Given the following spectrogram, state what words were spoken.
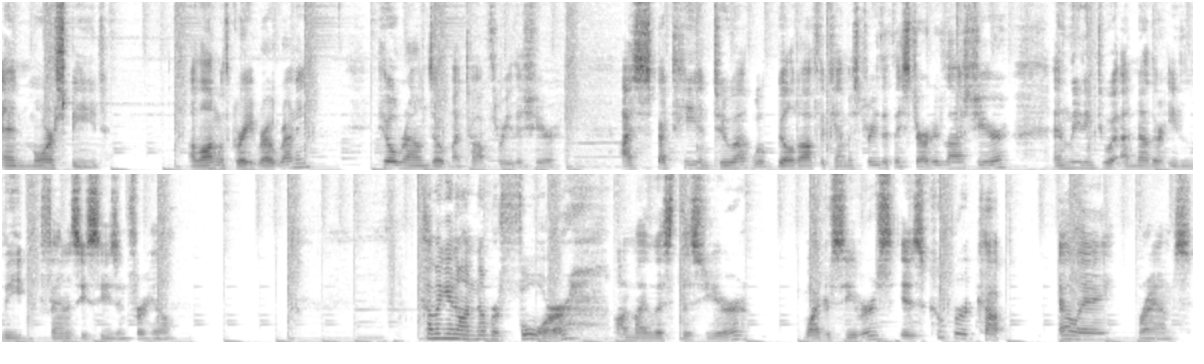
and more speed. Along with great route running, Hill rounds out my top three this year. I suspect he and Tua will build off the chemistry that they started last year and leading to another elite fantasy season for Hill. Coming in on number four on my list this year, wide receivers, is Cooper Kupp, LA Rams.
